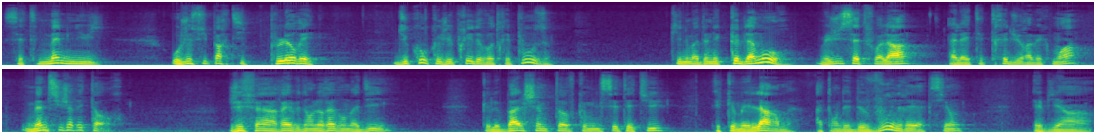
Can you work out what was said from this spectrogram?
cette même nuit où je suis parti pleurer du coup que j'ai pris de votre épouse, qui ne m'a donné que de l'amour, mais juste cette fois-là, elle a été très dure avec moi, même si j'avais tort. J'ai fait un rêve, dans le rêve on m'a dit que le Baal Shem Tov, comme il s'était tu, et que mes larmes attendaient de vous une réaction, eh bien,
